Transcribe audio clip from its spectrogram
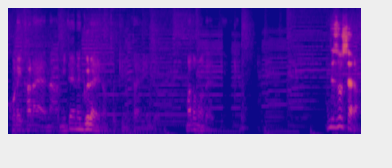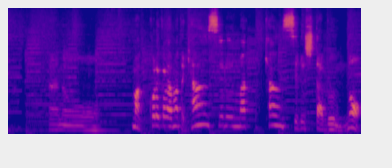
これからやなみたいなぐらいの時のタイミング。まだまだやっでそしたらあのーまあこれからまたキャンセル、ま、キャンセルした分の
